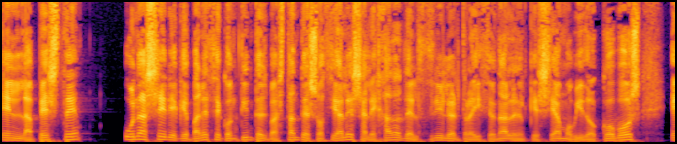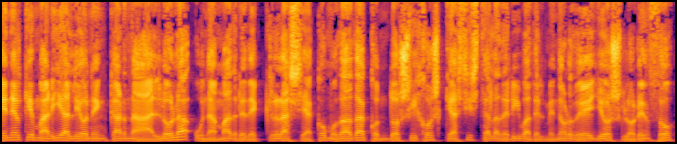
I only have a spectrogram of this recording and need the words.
en La Peste. Una serie que parece con tintes bastante sociales, alejada del thriller tradicional en el que se ha movido Cobos, en el que María León encarna a Lola, una madre de clase acomodada con dos hijos que asiste a la deriva del menor de ellos, Lorenzo,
